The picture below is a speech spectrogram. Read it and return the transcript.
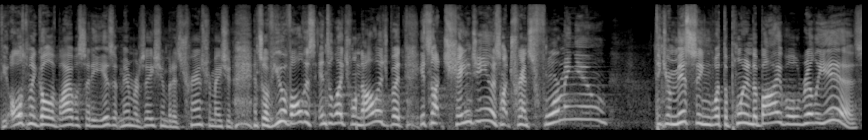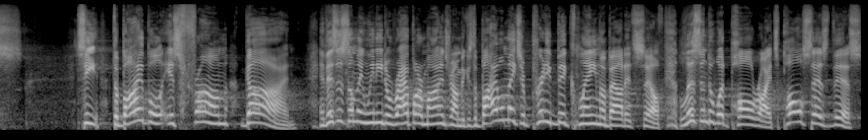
The ultimate goal of Bible study isn't memorization, but it's transformation. And so if you have all this intellectual knowledge, but it's not changing you, it's not transforming you, then you're missing what the point of the Bible really is. See, the Bible is from God. And this is something we need to wrap our minds around because the Bible makes a pretty big claim about itself. Listen to what Paul writes. Paul says this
